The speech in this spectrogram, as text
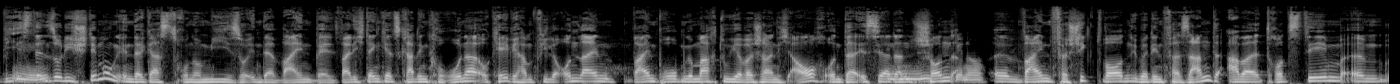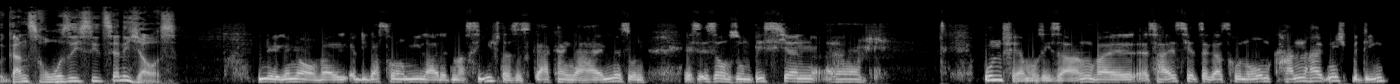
Wie ist denn so die Stimmung in der Gastronomie, so in der Weinwelt? Weil ich denke jetzt gerade in Corona, okay, wir haben viele Online-Weinproben gemacht, du ja wahrscheinlich auch, und da ist ja dann Mhm, schon genau. äh, Wein verschickt worden über den Versand, aber trotzdem ähm, ganz rosig sieht's ja nicht aus. Nee, genau, weil die Gastronomie leidet massiv, das ist gar kein Geheimnis und es ist auch so ein bisschen äh, unfair, muss ich sagen, weil es heißt jetzt, der Gastronom kann halt nicht, bedingt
